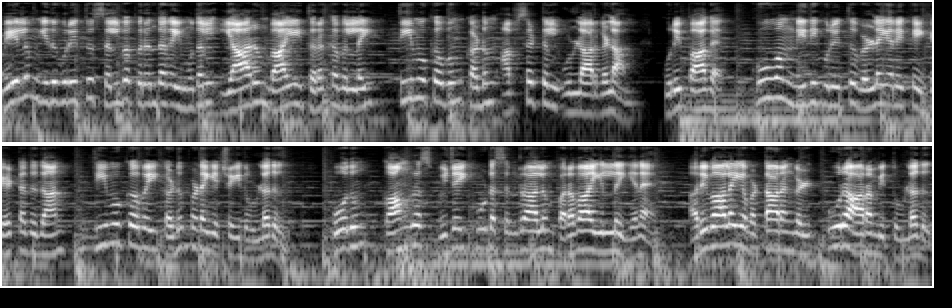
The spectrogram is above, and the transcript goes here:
மேலும் இதுகுறித்து செல்வ பெருந்தகை முதல் யாரும் வாயை திறக்கவில்லை. திமுகவும் கடும் அப்செட்டில் உள்ளார்களாம். குறிப்பாக கூவம் நிதி குறித்து வெள்ளையறிக்கை கேட்டதுதான் திமுகவை கடுப்படைய செய்துள்ளது. போதும் காங்கிரஸ் விஜய் கூட சென்றாலும் பரவாயில்லை என அறிவாலய வட்டாரங்கள் கூற ஆரம்பித்துள்ளது.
